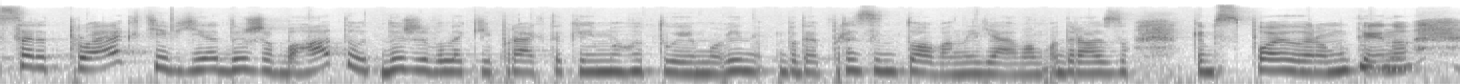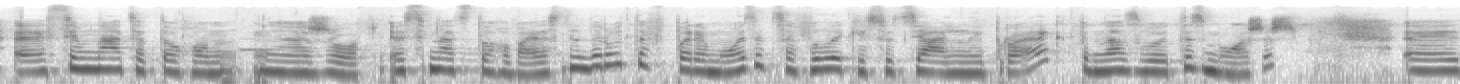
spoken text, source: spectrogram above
серед проєктів є дуже багато. Дуже великий проєкт, який ми готуємо. Він буде презентований. Я вам одразу таким спойлером кину. Е, 17 жовтня, 17 вересня даруйте в перемозі. Це великий соціальний проєкт під назвою Ти зможеш. Е,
